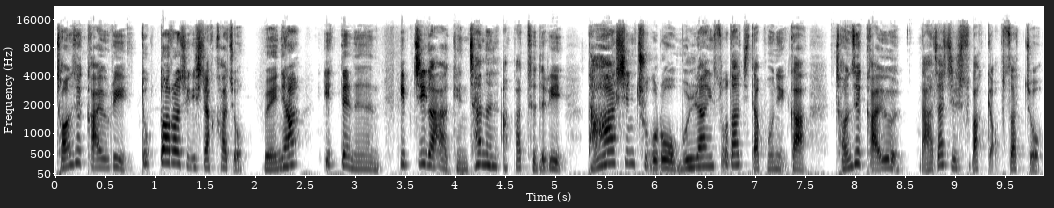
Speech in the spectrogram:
전세가율이 뚝 떨어지기 시작하죠. 왜냐? 이때는 입지가 괜찮은 아파트들이 다 신축으로 물량이 쏟아지다 보니까 전세가율 낮아질 수밖에 없었죠.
